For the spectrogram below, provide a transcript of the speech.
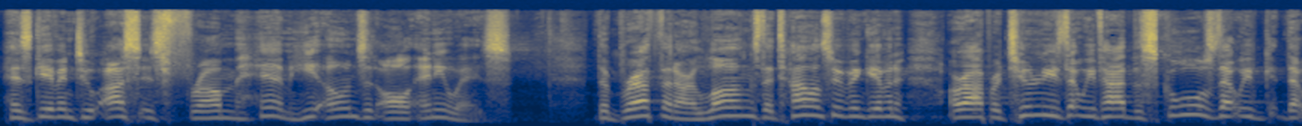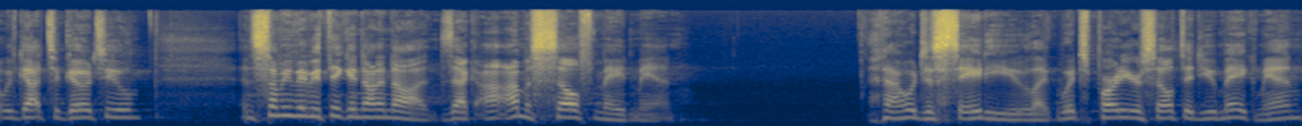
has given to us is from him, he owns it all, anyways. The breath in our lungs, the talents we've been given, our opportunities that we've had, the schools that we've, that we've got to go to. And some of you may be thinking, no, no, no, Zach, I'm a self made man. And I would just say to you, like, which part of yourself did you make, man?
